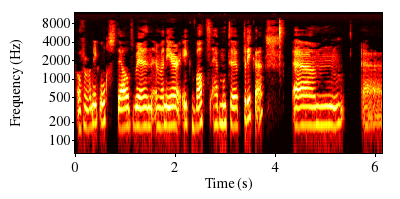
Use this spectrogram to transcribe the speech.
over wanneer ik ongesteld ben en wanneer ik wat heb moeten prikken. Um, uh,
